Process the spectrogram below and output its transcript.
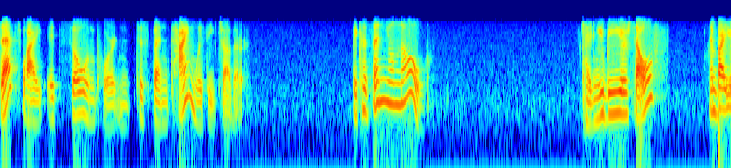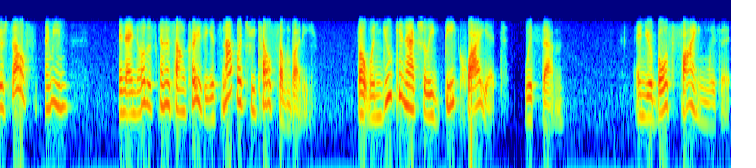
That's why it's so important to spend time with each other. Because then you'll know. Can you be yourself? And by yourself, I mean, and I know this is going to sound crazy, it's not what you tell somebody. But when you can actually be quiet with them and you're both fine with it,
